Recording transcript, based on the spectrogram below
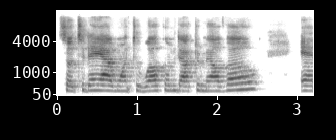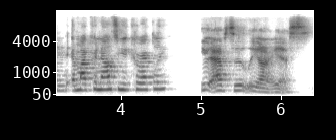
So today I want to welcome Dr. Malveaux. And am I pronouncing it correctly? You absolutely are, yes.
